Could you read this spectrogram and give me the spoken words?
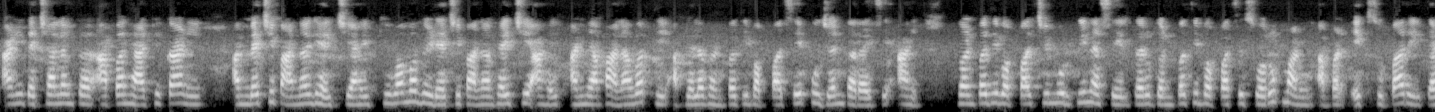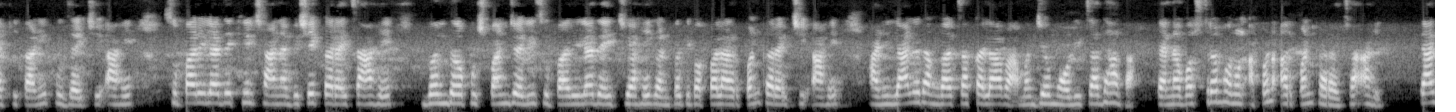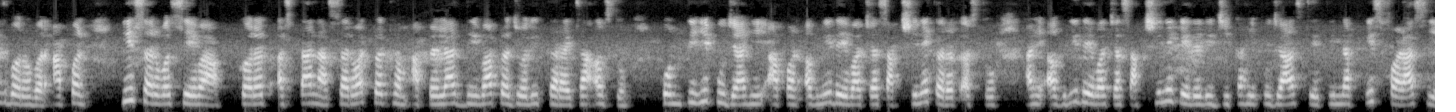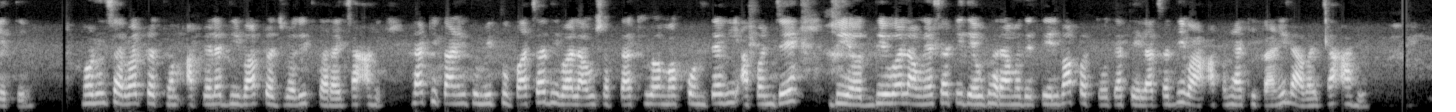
आणि त्याच्यानंतर आपण ह्या ठिकाणी आंब्याची पानं घ्यायची आहेत किंवा मग विड्याची पानं घ्यायची आहेत आणि या पानावरती आपल्याला गणपती बाप्पाचे पूजन करायचे आहे. गणपती बाप्पाची मूर्ती नसेल तर गणपती बाप्पाचे स्वरूप मानून आपण एक सुपारी त्या ठिकाणी पूजायची आहे. सुपारीला देखील छान अभिषेक करायचा आहे. गंध पुष्पांजली सुपारीला द्यायची आहे. गणपती बाप्पाला अर्पण करायची आहे. आणि लाल रंगाचा कलावा म्हणजे मौलीचा धागा त्यांना वस्त्र म्हणून आपण अर्पण करायचा आहे. त्याचबरोबर आपण ही सर्व सेवा करत असताना सर्वात प्रथम आपल्याला दिवा प्रज्वलित करायचा असतो. कोणतीही पूजा ही आपण अग्निदेवाच्या साक्षीने करत असतो आणि अग्निदेवाच्या साक्षीने केलेली जी काही पूजा असते ती नक्कीच फळास येते. म्हणून सर्वात प्रथम आपल्याला दिवा प्रज्वलित करायचा आहे. ह्या ठिकाणी तुम्ही तुपाचा दिवा लावू शकता किंवा मग कोणत्याही आपण जे दिवा लावण्यासाठी देवघरामध्ये तेल वापरतो त्या तेलाचा दिवा आपण ह्या ठिकाणी लावायचा आहे.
